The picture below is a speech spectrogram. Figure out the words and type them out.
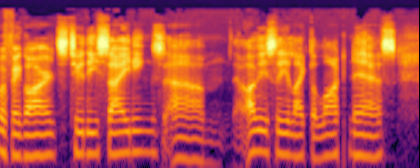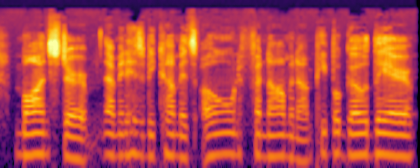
with regards to these sightings. Um, obviously, like the Loch Ness monster, I mean, it has become its own phenomenon. People go there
